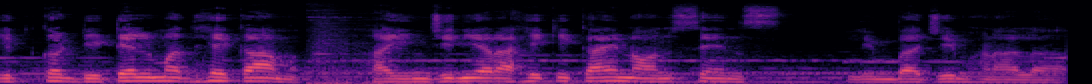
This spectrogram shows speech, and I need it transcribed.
इतकं डिटेलमध्ये काम हा इंजिनियर आहे की काय नॉनसेन्स लिंबाजी म्हणाला.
